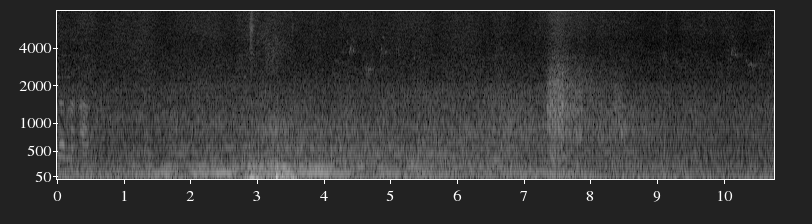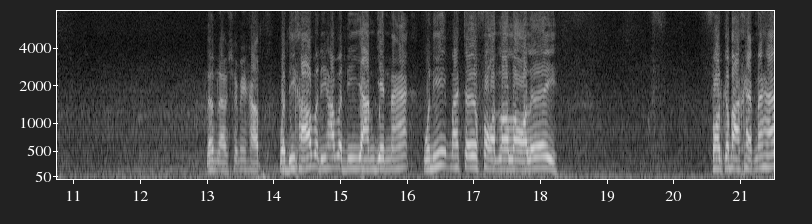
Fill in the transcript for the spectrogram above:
เริ่มแล้วครับเริ่มแล้วใช่ไหมครับสวัสดีครับสวัสดีครับสวัสดียามเย็นนะฮะ วันนี้มาเจอฟอร์ดหล่อๆเลย ฟอร์ดกระบะแคปนะฮะ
